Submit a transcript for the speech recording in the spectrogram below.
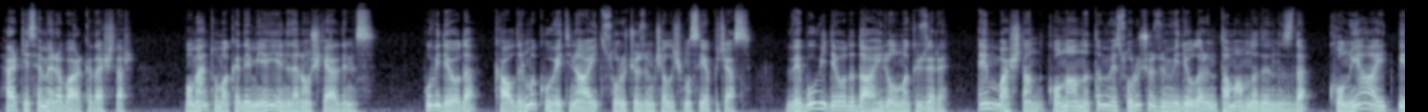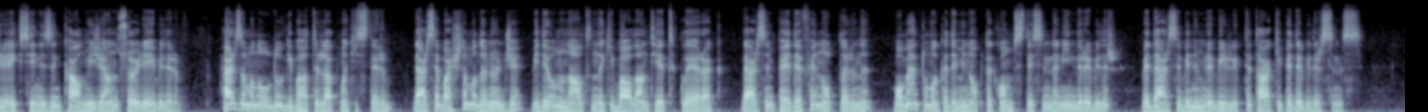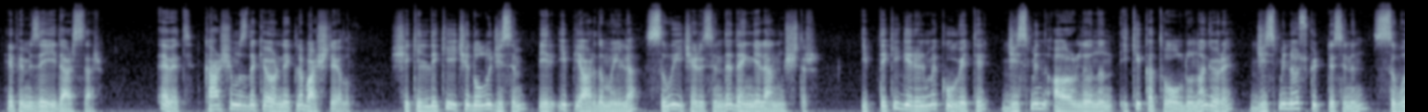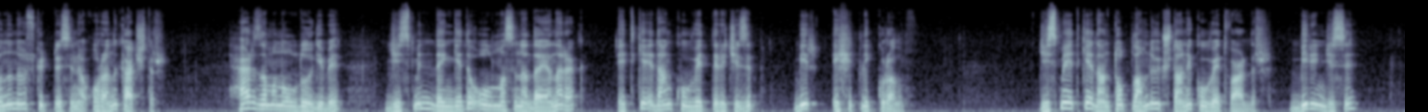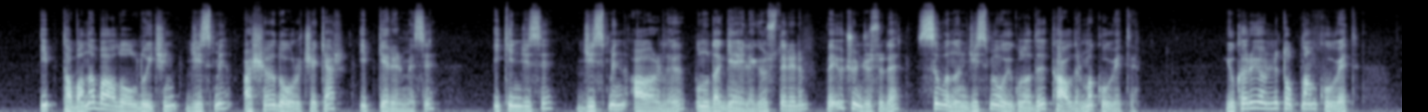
Herkese merhaba arkadaşlar. Momentum Akademi'ye yeniden hoş geldiniz. Bu videoda kaldırma kuvvetine ait soru çözüm çalışması yapacağız. Ve bu videoda dahil olmak üzere en baştan konu anlatım ve soru çözüm videolarını tamamladığınızda konuya ait bir eksiğinizin kalmayacağını söyleyebilirim. Her zaman olduğu gibi hatırlatmak isterim. Derse başlamadan önce videonun altındaki bağlantıya tıklayarak dersin pdf notlarını momentumakademi.com sitesinden indirebilir ve dersi benimle birlikte takip edebilirsiniz. Hepimize iyi dersler. Evet, karşımızdaki örnekle başlayalım. Şekildeki içi dolu cisim bir ip yardımıyla sıvı içerisinde dengelenmiştir. İpteki gerilme kuvveti cismin ağırlığının iki katı olduğuna göre cismin öz kütlesinin sıvının öz kütlesine oranı kaçtır? Her zaman olduğu gibi cismin dengede olmasına dayanarak etki eden kuvvetleri çizip bir eşitlik kuralım. Cisme etki eden toplamda 3 tane kuvvet vardır. Birincisi ip tabana bağlı olduğu için cismi aşağı doğru çeker, ip gerilmesi. İkincisi cismin ağırlığı, bunu da G ile gösterelim. Ve üçüncüsü de sıvının cisme uyguladığı kaldırma kuvveti. Yukarı yönlü toplam kuvvet,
